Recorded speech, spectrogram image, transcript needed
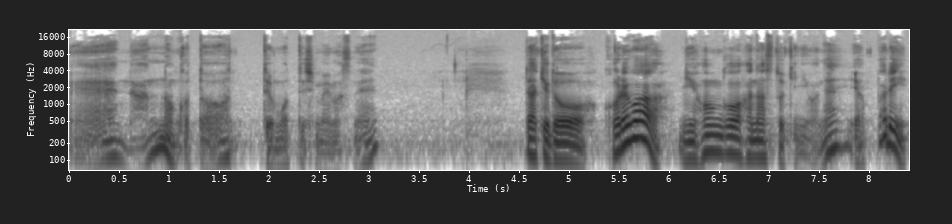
えー、何のこと？って思ってしまいますね。だけどこれは日本語を話す時にはねやっぱり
